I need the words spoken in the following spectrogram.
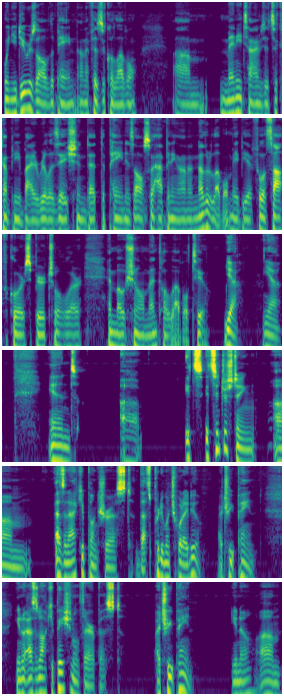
when you do resolve the pain on a physical level, um, many times it's accompanied by a realization that the pain is also happening on another level, maybe a philosophical or spiritual or emotional, mental level too. Yeah, yeah, and uh, it's it's interesting. Um, as an acupuncturist, that's pretty much what I do. I treat pain. You know, as an occupational therapist, I treat pain. You know, um,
